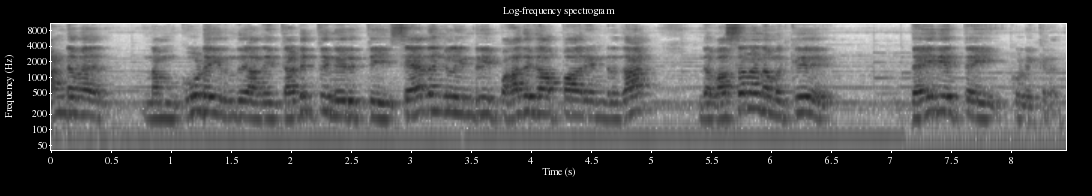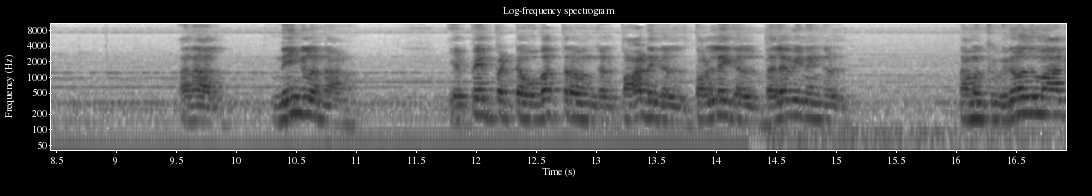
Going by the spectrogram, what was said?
ஆண்டவர் நம் கூட இருந்து அதை தடுத்து நிறுத்தி சேதங்களின்றி பாதுகாப்பார் என்றுதான் இந்த வசனம் நமக்கு தைரியத்தை கொடுக்கிறது. ஆனால் நீங்களும் நானும் எப்பேற்பட்ட உபத்திரவங்கள் பாடுகள் தொல்லைகள் பலவீனங்கள் நமக்கு விரோதமாக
